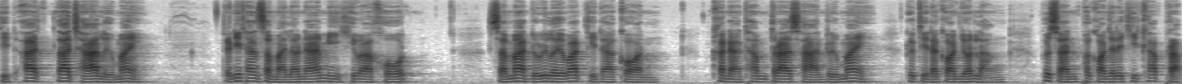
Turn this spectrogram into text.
ติดล่าช้าหรือไม่ แต่นี่ทันสมัยแล้วนะมี QR code สามารถดูได้เลยว่าติดอากร ขณะทำตราสารหรือไม่ หรือติดอากรย้อนหลัง เพื่อสารพกรจะได้คิดค่าปรับ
